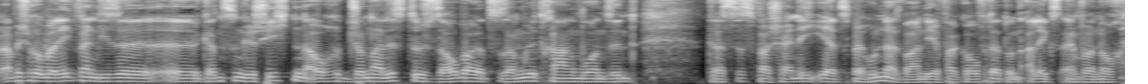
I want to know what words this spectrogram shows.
habe ich auch überlegt, wenn diese äh, ganzen Geschichten auch journalistisch sauber zusammengetragen worden sind, dass es wahrscheinlich eher 200 waren, die er verkauft hat und Alex einfach noch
